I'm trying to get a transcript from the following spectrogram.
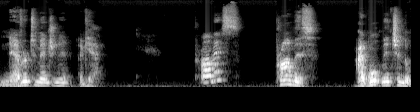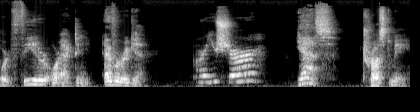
never to mention it again. Promise? Promise. I won't mention the word theater or acting ever again. Are you sure? Yes, trust me.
